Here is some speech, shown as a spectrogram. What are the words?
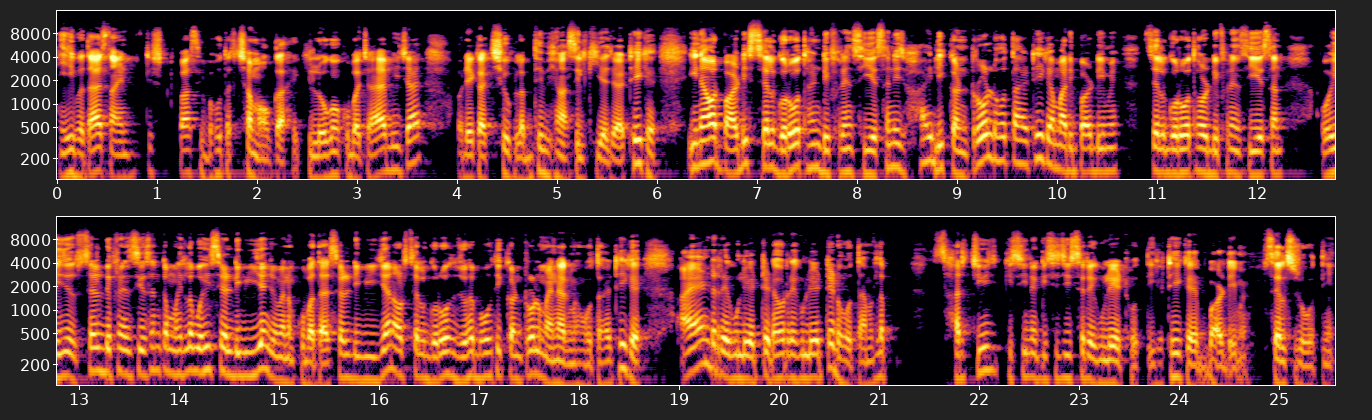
यही बताया साइंटिस्ट के पास ये बहुत अच्छा मौका है कि लोगों को बचाया भी जाए और एक अच्छी उपलब्धि भी हासिल किया जाए, ठीक है? In our body cell growth and differentiation is highly controlled होता है, ठीक है, हमारी बॉडी में सेल ग्रोथ और डिफ्रेंसिएशन वही जो सेल डिफ्रेंसिएशन का मतलब वही सेल डिवीज़न जो मैंने आपको बताया सेल डिवीज़न और सेल ग्रोथ जो है बहुत ही कंट्रोल मैनर में होता है, ठीक है? एंड रेगुलेटेड और रेगुलेटेड होता है मतलब हर चीज़ किसी न किसी चीज़ से रेगुलेट होती है, ठीक है? बॉडी में सेल्स जो होती हैं,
